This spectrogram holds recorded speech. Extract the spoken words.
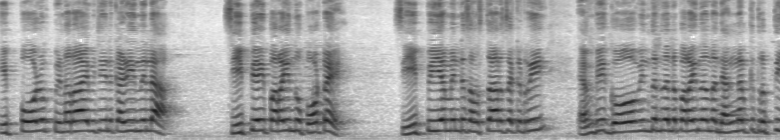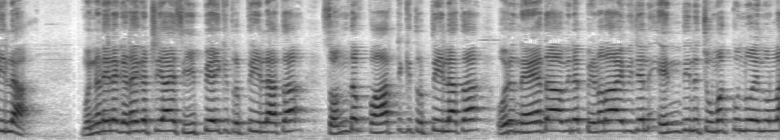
ഇപ്പോഴും പിണറായി വിജയന് കഴിയുന്നില്ല. സി പി ഐ പറയുന്നു പോട്ടെ. സി പി എമ്മിന്റെ സംസ്ഥാന സെക്രട്ടറി എം വി ഗോവിന്ദൻ തന്നെ പറയുന്നത് ഞങ്ങൾക്ക് തൃപ്തിയില്ല. മുന്നണിയിലെ ഘടകകക്ഷിയായ സി പി ഐക്ക് തൃപ്തിയില്ലാത്ത സ്വന്തം പാർട്ടിക്ക് തൃപ്തിയില്ലാത്ത ഒരു നേതാവിനെ പിണറായി വിജയൻ എന്തിന് ചുമക്കുന്നു എന്നുള്ള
